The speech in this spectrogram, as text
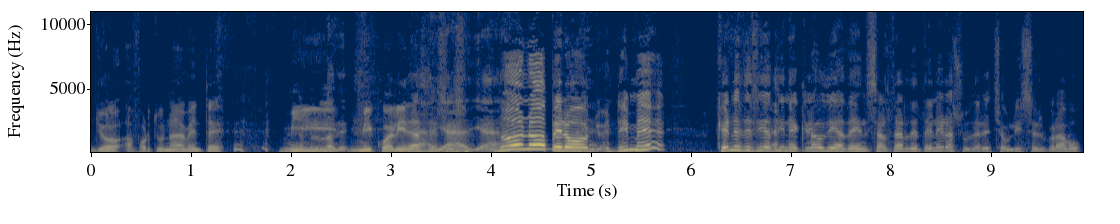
Yo, afortunadamente, mi, mi cualidad Ya, es ya, esa. ya. No, no, pero dime, ¿qué necesidad tiene Claudia de ensalzar, de tener a su derecha a Ulises Bravo,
